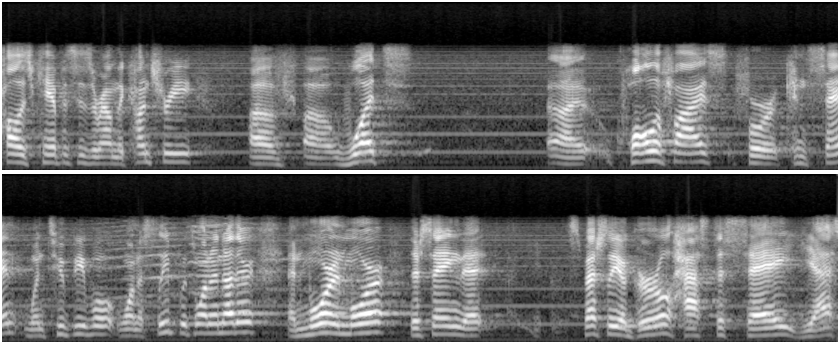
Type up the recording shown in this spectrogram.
college campuses around the country of uh, what uh, qualifies for consent when two people want to sleep with one another. And more and more, they're saying that, especially a girl, has to say, Yes,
